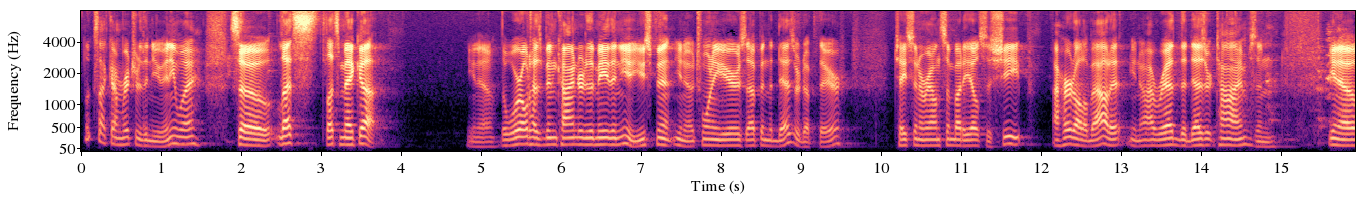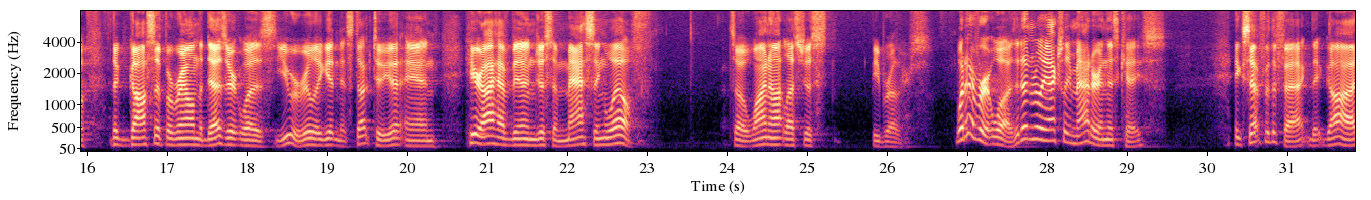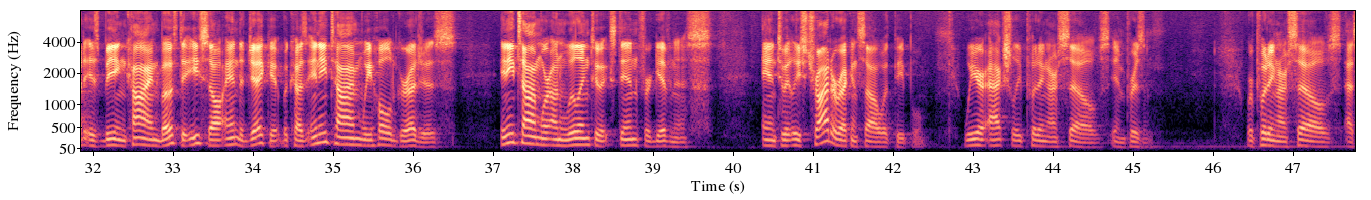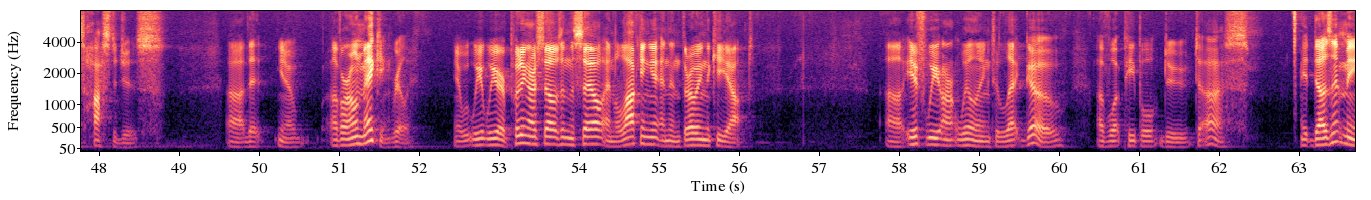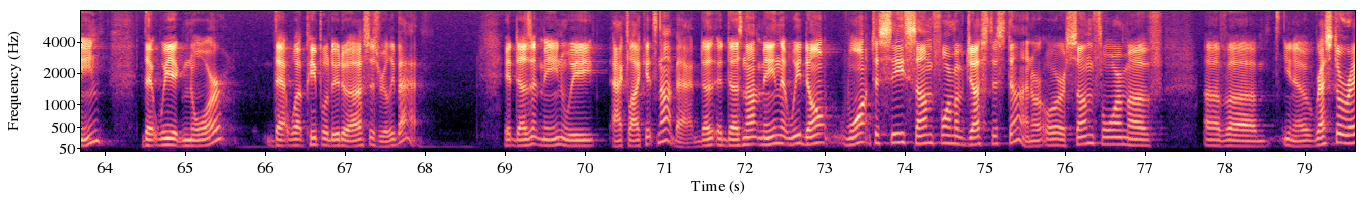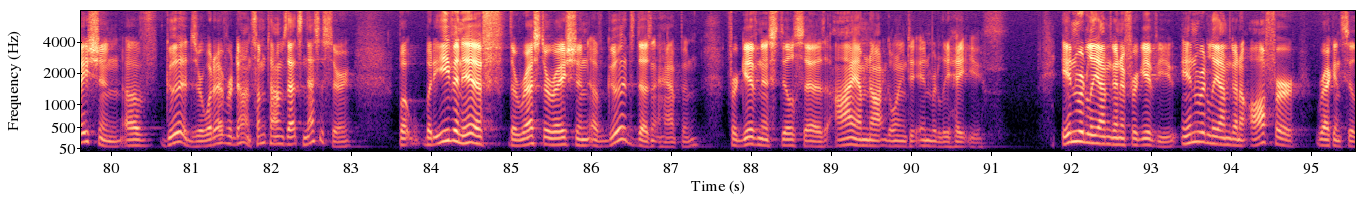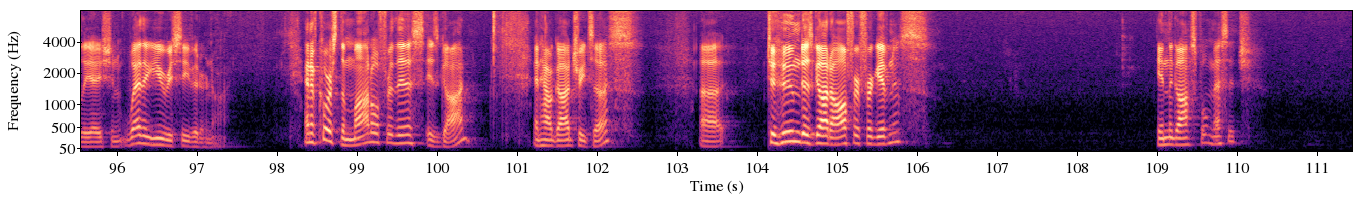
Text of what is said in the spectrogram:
Looks like I'm richer than you anyway. So let's, let's make up. You know, the world has been kinder to me than you. You spent, you know, 20 years up in the desert up there chasing around somebody else's sheep. I heard all about it. You know, I read the Desert Times and you know, the gossip around the desert was you were really getting it stuck to you, and here I have been just amassing wealth. So why not let's just be brothers? Whatever it was, it doesn't really actually matter in this case, except for the fact that God is being kind both to Esau and to Jacob because anytime we hold grudges, anytime we're unwilling to extend forgiveness and to at least try to reconcile with people, we are actually putting ourselves in prison. We're putting ourselves as hostages uh, that, you know, of our own making, really. You know, we, we are putting ourselves in the cell and locking it and then throwing the key out. Uh, if we aren't willing to let go of what people do to us. It doesn't mean that we ignore that what people do to us is really bad. It doesn't mean we act like it's not bad. It does not mean that we don't want to see some form of justice done or, or some form of, of uh, you know, restoration of goods or whatever done. Sometimes that's necessary. But, but even if the restoration of goods doesn't happen, forgiveness still says, I am not going to inwardly hate you. Inwardly, I'm going to forgive you. Inwardly, I'm going to offer reconciliation, whether you receive it or not. And of course, the model for this is God and how God treats us. Uh, to whom does God offer forgiveness? In the gospel message?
